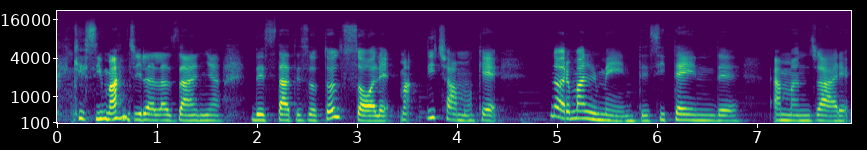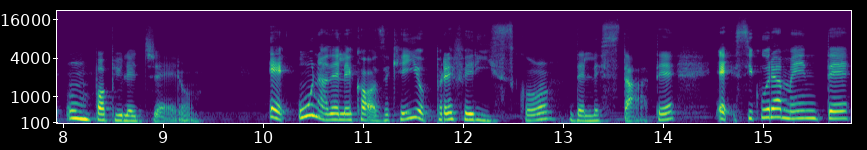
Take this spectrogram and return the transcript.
che si mangi la lasagna d'estate sotto il sole, ma diciamo che normalmente si tende a mangiare un po' più leggero. E una delle cose che io preferisco dell'estate è sicuramente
